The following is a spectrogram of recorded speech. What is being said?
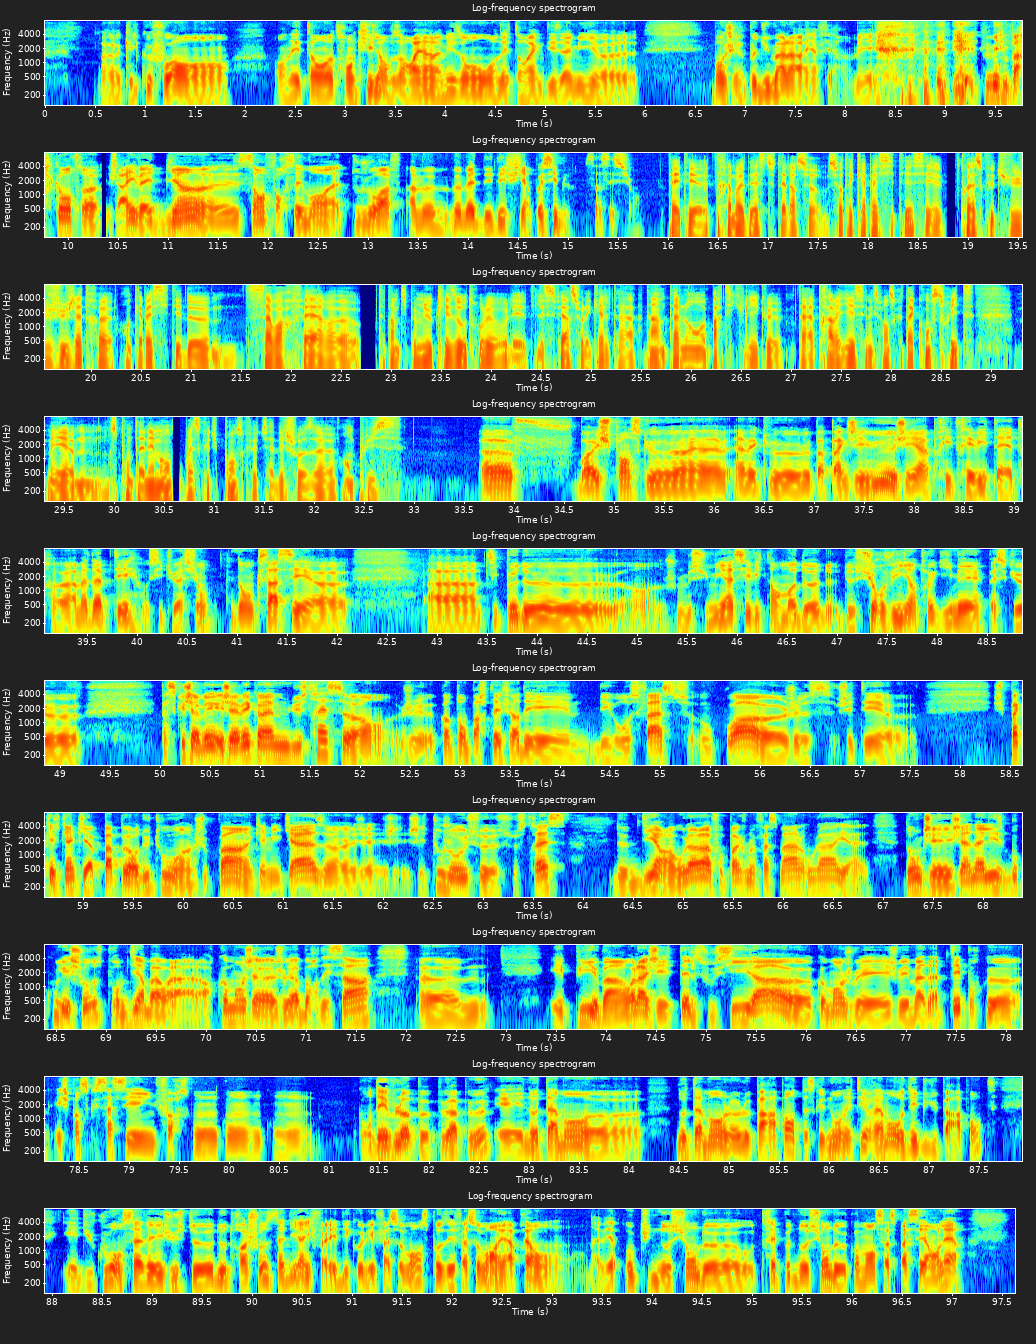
quelquefois en étant tranquille, en faisant rien à la maison ou en étant avec des amis. Bon, j'ai un peu du mal à rien faire, hein, mais mais par contre, j'arrive à être bien sans forcément toujours à, me, me, mettre des défis impossibles. Ça, c'est sûr. Tu as été euh, très modeste tout à l'heure sur, sur tes capacités. C'est quoi ce que tu juges être euh, en capacité de savoir faire euh, peut-être un petit peu mieux que les autres ou, les, sphères sur lesquelles tu as, un talent particulier que tu as travaillé, c'est une expérience que tu as construite. Mais spontanément, où est-ce que tu penses que tu as des choses en plus? Euh, bah, Je pense que avec le, le, papa que j'ai eu, j'ai appris très vite à, être, à m'adapter aux situations. Donc ça, c'est un petit peu de, je me suis mis assez vite en mode de, de survie entre guillemets parce que parce que j'avais j'avais quand même du stress je, quand on partait faire des, des grosses faces ou quoi euh, j'étais euh, je suis pas quelqu'un qui a pas peur du tout hein, je suis pas un kamikaze euh, j'ai toujours eu ce, ce, stress de me dire oulala là là faut pas que je me fasse mal oulala y a... donc j'analyse beaucoup les choses pour me dire bah voilà alors comment je, vais aborder ça euh, et puis ben voilà j'ai tel souci là euh, comment je vais je vais m'adapter pour que et je pense que ça c'est une force qu'on développe peu à peu et notamment euh, notamment le, le, parapente parce que nous on était vraiment au début du parapente et du coup, on savait juste euh, deux, trois choses, c'est-à-dire il fallait décoller face au vent, se poser face au vent, et après, on n'avait aucune notion de, très peu de notion de comment ça se passait en l'air.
